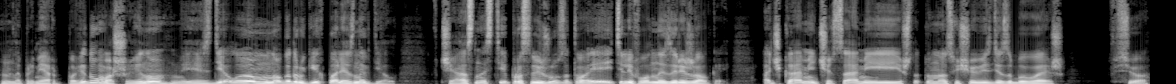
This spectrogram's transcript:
например, поведу машину и сделаю много других полезных дел. В частности, прослежу за твоей телефонной заряжалкой, очками, часами и что-то у нас еще везде забываешь. Все,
